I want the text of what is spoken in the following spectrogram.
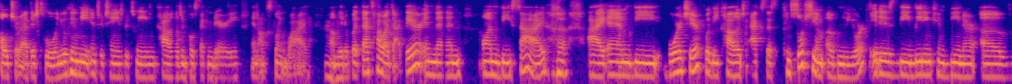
culture at their school. And you'll hear me interchange between college and post secondary, and I'll explain why um, mm-hmm. later. But that's how I got there. And then on the side, I am the board chair for the College Access Consortium of New York. It is the leading convener of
